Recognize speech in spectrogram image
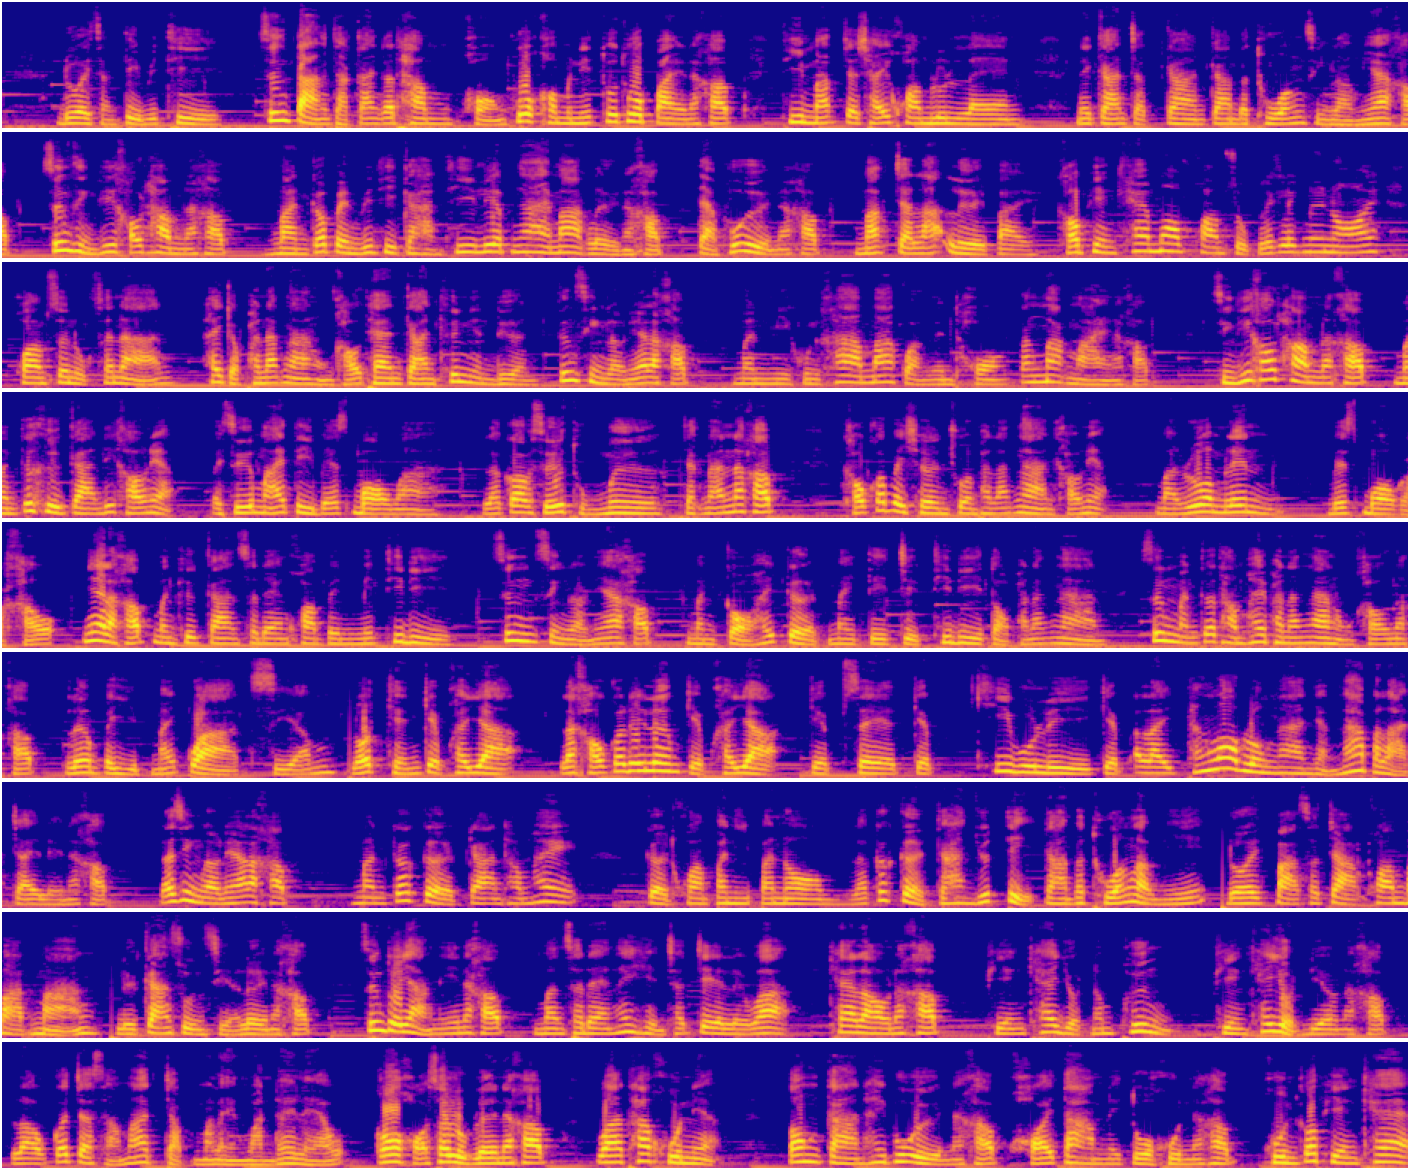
ด้วยสันติวิธี ซึ่งต่างจากการกระทำของพวกคอมมิวนิสต์ทั่ว ๆ ไปนะครับ ที่มักจะใช้ความรุนแรง ในการจัดการการประท้วงสิ่งเหล่านี้ครับ ซึ่งสิ่งที่เขาทำนะครับ มันก็เป็นวิธีการที่เรียบง่ายมากเลยนะครับ แต่ผู้อื่นนะครับมักจะละเลยไป เขาเพียงแค่มอบความสุขเล็ก ๆ น้อยๆ ความสนุกสนานให้กับพนักงานของเขาแทนการขึ้นเงินเดือน ซึ่งสิ่งเหล่านี้แหละครับ มันมีคุณค่ามากกว่าเงินทองตั้งมากมายนะครับ สิ่งที่เขาทำนะครับ มันก็คือการที่เขาเนี่ยไปซื้อไม้ตีเบสบอลมา แล้วก็ซื้อถุงมือ จากนั้นนะครับเขาก็ไปเชิญชวนพนักงานเขาเนี่ยมาร่วมเล่นเบสบอลกับเขา เนี่ยแหละครับ มันคือการแสดงความเป็นมิตรที่ดี ซึ่งสิ่งเหล่านี้ครับมันก่อให้เกิดไมตรีจิตที่ดีต่อพนักงาน ซึ่งมันก็ทำให้พนักงานของเขานะครับเริ่มไปหยิบไม้กวาด เสียม รถเข็นเก็บขยะ และเขาก็ได้เริ่มเก็บขยะ เก็บเศษ เก็บขี้บุหรี่ เก็บอะไรทั้งรอบโรงงานอย่างน่าประหลาดใจเลยนะครับ และสิ่งเหล่านี้แหละครับ มันก็เกิดการทำให้เกิดความปณีประนอม แล้วก็เกิดการยุติการประท้วงเหล่านี้ โดยปราศจากความบาดหมาง หรือการสูญเสียเลยนะครับ ซึ่งตัวอย่างนี้นะครับมันแสดงให้เห็นชัดเจนเลยว่า แค่เรานะครับเพียงแค่หยดน้ำผึ้งเพียงแค่หยดเดียวนะครับ เราก็จะสามารถจับแมลงวันได้แล้ว ก็ขอสรุปเลยนะครับ ว่าถ้าคุณเนี่ยต้องการให้ผู้อื่นนะครับคอยตามในตัวคุณนะครับ คุณก็เพียงแค่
